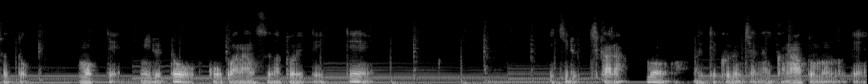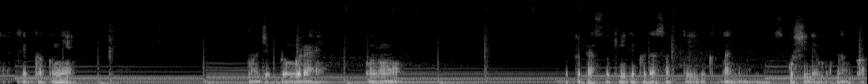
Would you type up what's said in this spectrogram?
ちょっと持ってみると、こうバランスが取れていって、生きる力も出てくるんじゃないかなと思うので、せっかくね、まあ、10分ぐらい、この、ポッドキャスト聞いてくださっている方には、ね、少しでもなんか、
